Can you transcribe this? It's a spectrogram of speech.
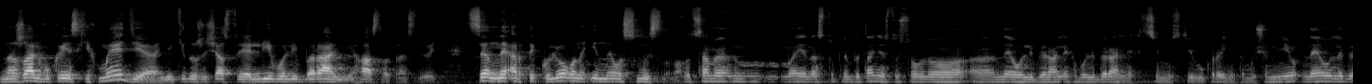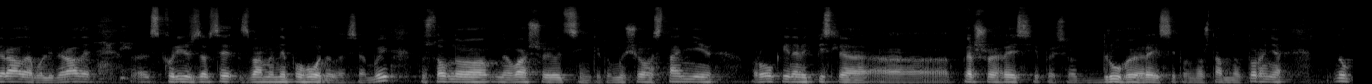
На жаль, в українських медіа, які дуже часто є ліволіберальні гасла транслюють, це не артикульовано і не осмислено. От саме моє наступне питання стосовно е, неоліберальних або ліберальних цінностей в Україні, тому що неоліберали або ліберали, е, скоріш за все, з вами не погодилися би стосовно вашої оцінки, тому що останні роки, навіть після е, першої агресії, після другої агресії повномасштабного вторгнення, ну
